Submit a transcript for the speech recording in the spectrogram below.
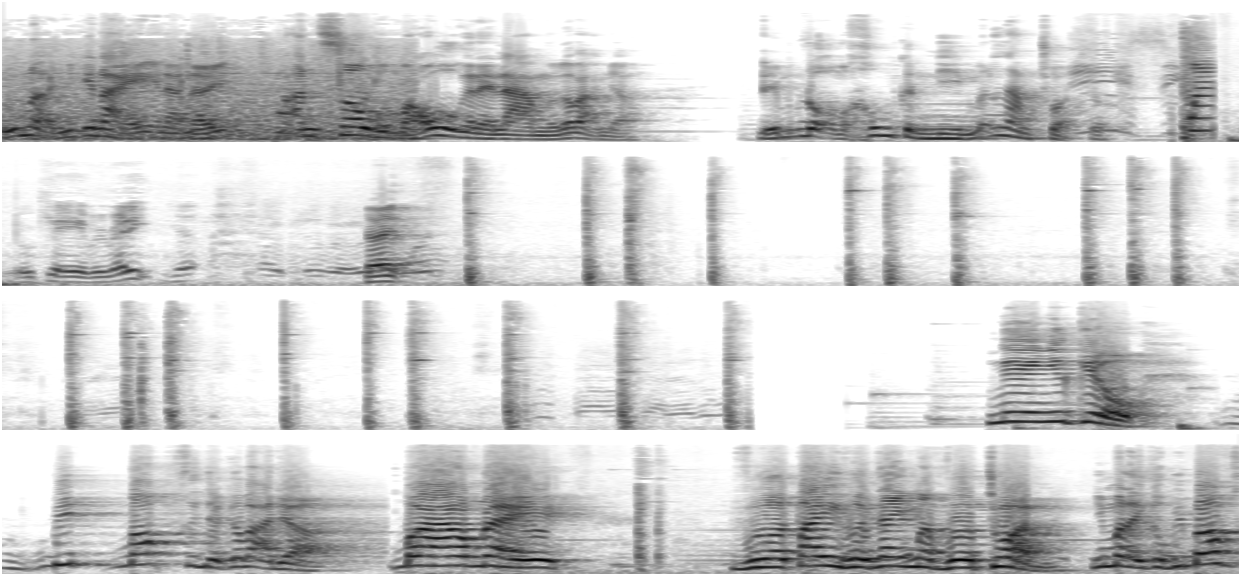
đúng là những cái này là đấy nó ăn sâu vào máu của người này làm rồi các bạn nhỉ? Đến mức độ mà không cần nhìn vẫn làm chuẩn được. Okay, we ready? đây nghe như kiểu beatbox nhỉ các bạn nhỉ? Ba ông này vừa tay vừa nhanh mà vừa chuẩn nhưng mà lại dùng beatbox.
